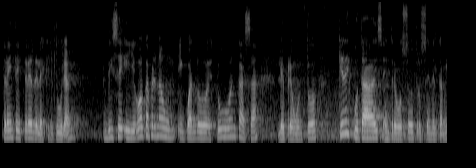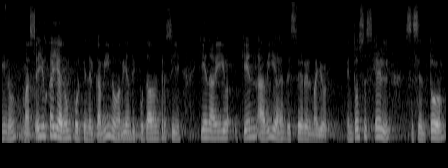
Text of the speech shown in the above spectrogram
33 de la Escritura. Dice, y llegó a Capernaum y cuando estuvo en casa le preguntó, ¿qué disputabais entre vosotros en el camino? Mas ellos callaron porque en el camino habían disputado entre sí quién había, quién había de ser el mayor. Entonces él se sentó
